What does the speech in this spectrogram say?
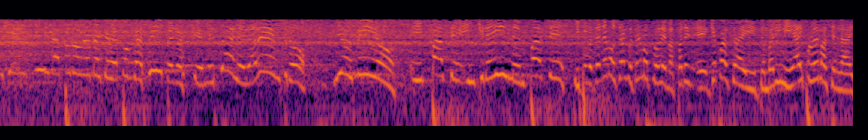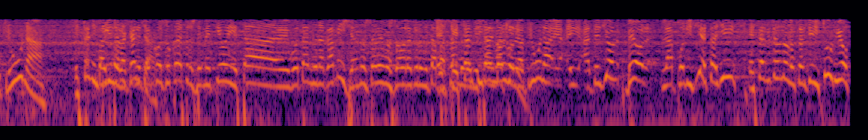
Argentina, perdóneme que me ponga así, pero es que me sale de adentro, Dios mío, empate, increíble empate, y pero tenemos algo, tenemos problemas, eh, ¿qué pasa ahí, Tumbarini? ¿Hay problemas en la tribuna? ¿Están invadiendo la cancha? Coso Castro se metió y está eh, botando una camilla. No sabemos ahora qué es lo que está Es pasando. que están que está tirando algo de la tribuna. Eh, eh, atención, veo la policía está allí, están gritando los antidisturbios.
